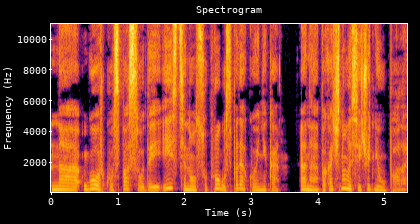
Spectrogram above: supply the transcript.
на горку с посудой и стянул супругу с подоконника. Она покачнулась и чуть не упала.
